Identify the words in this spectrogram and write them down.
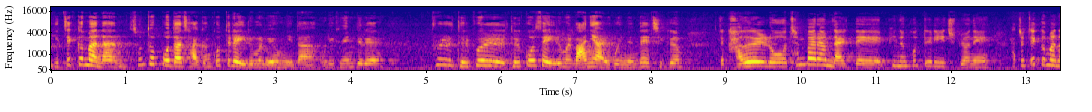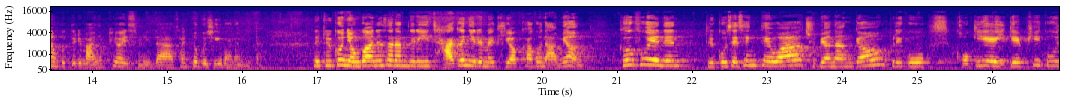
이게 쬐끄만한 손톱보다 작은 꽃들의 이름을 외웁니다. 우리 교인들은 풀, 들풀, 들꽃의 이름을 많이 알고 있는데 지금 가을로 찬바람 날 때 피는 꽃들이 주변에 아주 쬐끄만한 꽃들이 많이 피어 있습니다. 살펴보시기 바랍니다. 근데 들꽃 연구하는 사람들이 작은 이름을 기억하고 나면 그 후에는 들꽃의 생태와 주변 환경 그리고 거기에 이게 피고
